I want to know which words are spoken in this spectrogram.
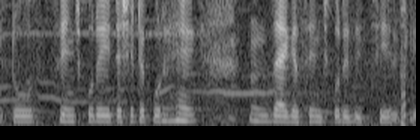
একটু চেঞ্জ করে এটা সেটা করে জায়গা চেঞ্জ করে দিচ্ছি আর কি।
